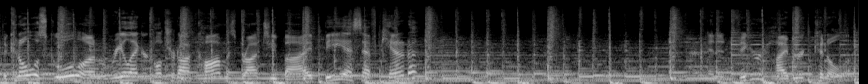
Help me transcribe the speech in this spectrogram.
The Canola School on realagriculture.com is brought to you by BASF Canada and InVigor Hybrid Canola.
